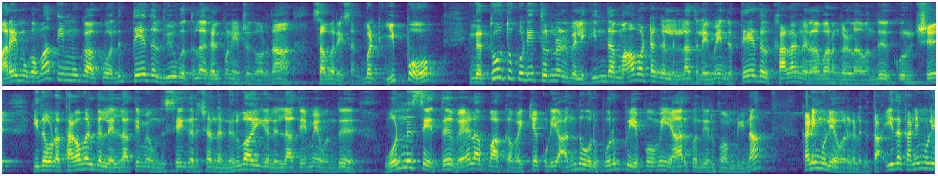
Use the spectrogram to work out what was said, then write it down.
மறைமுகமாக திமுகவுக்கு வந்து தேர்தல் வியூகத்தில் ஹெல்ப் பண்ணிகிட்ருக்கவர் இருக்கவர் தான் சவரீசன் பட் இப்போது இந்த தூத்துக்குடி திருநெல்வேலி இந்த மாவட்டங்கள் எல்லாத்துலேயுமே இந்த தேர்தல் கள நிலவரங்களில் வந்து குறித்து இதோட தகவல்கள் எல்லாத்தையுமே வந்து சேகரித்து அந்த நிர்வாகிகள் எல்லாத்தையுமே வந்து ஒன்று சேர்த்து வேலை பார்க்க வைக்கக்கூடிய அந்த ஒரு பொறுப்பு எப்போவுமே யாருக்கு வந்து இருக்கும் அப்படின்னா கனிமொழி அவர்களுக்கு தான். இதை கனிமொழி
